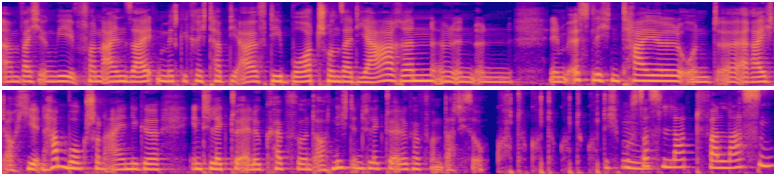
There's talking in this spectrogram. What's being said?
ähm, weil ich irgendwie von allen Seiten mitgekriegt habe, die AfD bohrt schon seit Jahren in, in, in dem östlichen Teil und äh, erreicht auch hier in Hamburg schon einige intellektuelle Köpfe und auch nicht intellektuelle Köpfe. Und dachte ich so, oh Gott, oh Gott, oh Gott, oh Gott, ich muss mhm. das Land verlassen.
